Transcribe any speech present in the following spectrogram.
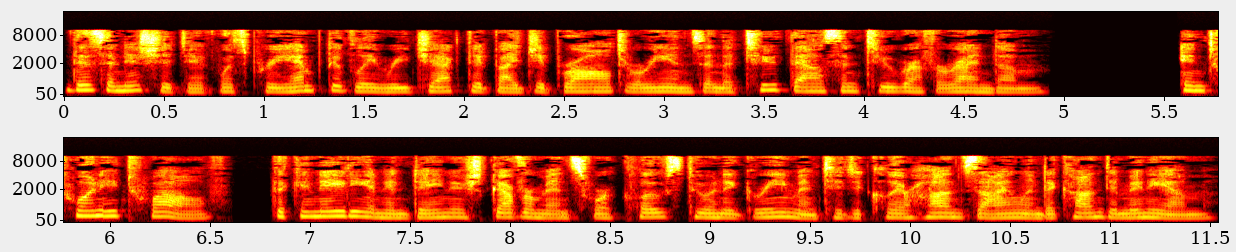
This initiative was preemptively rejected by Gibraltarians in the 2002 referendum. In 2012, the Canadian and Danish governments were close to an agreement to declare Hans Island a condominium,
